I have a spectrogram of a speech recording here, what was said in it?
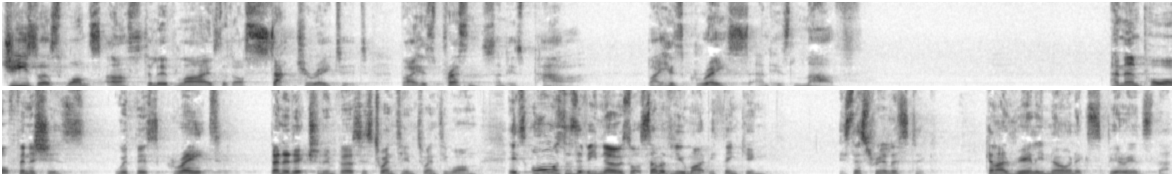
Jesus wants us to live lives that are saturated by his presence and his power, by his grace and his love. And then Paul finishes with this great benediction in verses 20 and 21. It's almost as if he knows what some of you might be thinking is this realistic? Can I really know and experience the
